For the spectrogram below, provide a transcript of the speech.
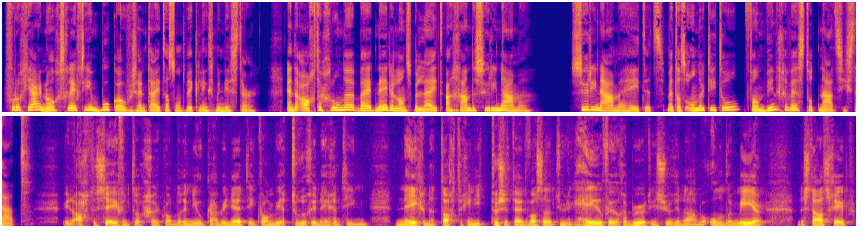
Vorig jaar nog schreef hij een boek over zijn tijd als ontwikkelingsminister en de achtergronden bij het Nederlands beleid aangaande Suriname. Suriname heet het, met als ondertitel Van wingewest tot natiestaat. In 1978 eh, kwam er een nieuw kabinet. Ik kwam weer terug in 1989. In die tussentijd was er natuurlijk heel veel gebeurd in Suriname, onder meer de staatsgreep.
